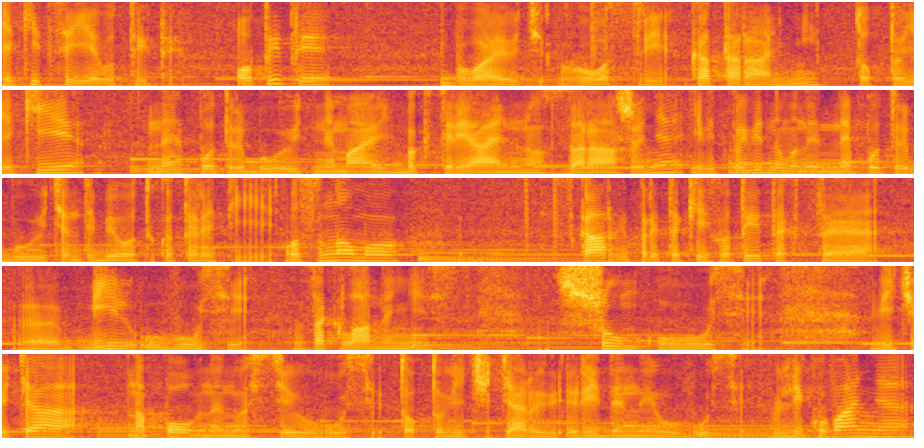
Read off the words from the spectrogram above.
Які це є отити? Отити Бувають гострі катаральні, тобто які не потребують, не мають бактеріального зараження, і відповідно вони не потребують антибіотикотерапії. В основному скарги при таких отитах це е, біль у вусі, закладеність, шум у вусі, відчуття наповненості у вусі, тобто відчуття рідини у вусі. Лікування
